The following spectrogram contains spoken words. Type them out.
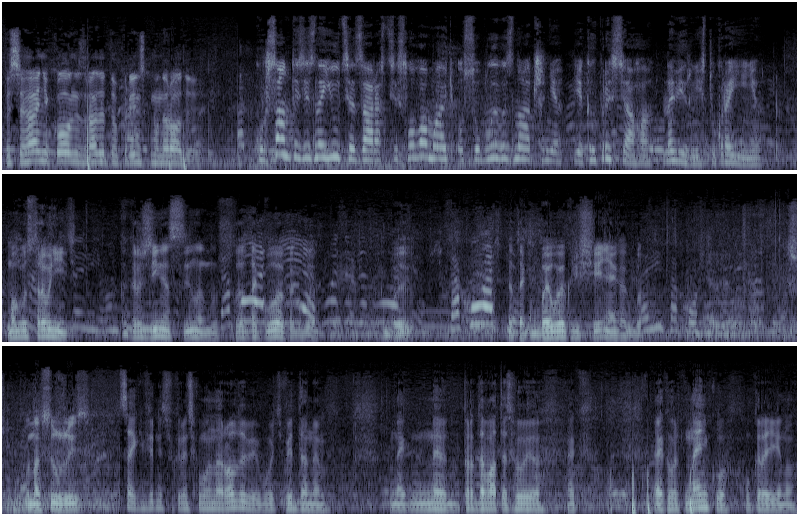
Присягаю ніколи не зрадити українському народові. Курсанти зізнаються, зараз ці слова мають особливе значення, як і присяга на вірність Україні. Могу сравнить, как рождение сына, ну что такое, как бы, как бы это как боевое крещение, как бы, на всю жизнь. Це як вірність українському народові, бути відданим, не, не продавати свою, як, як неньку Україну.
